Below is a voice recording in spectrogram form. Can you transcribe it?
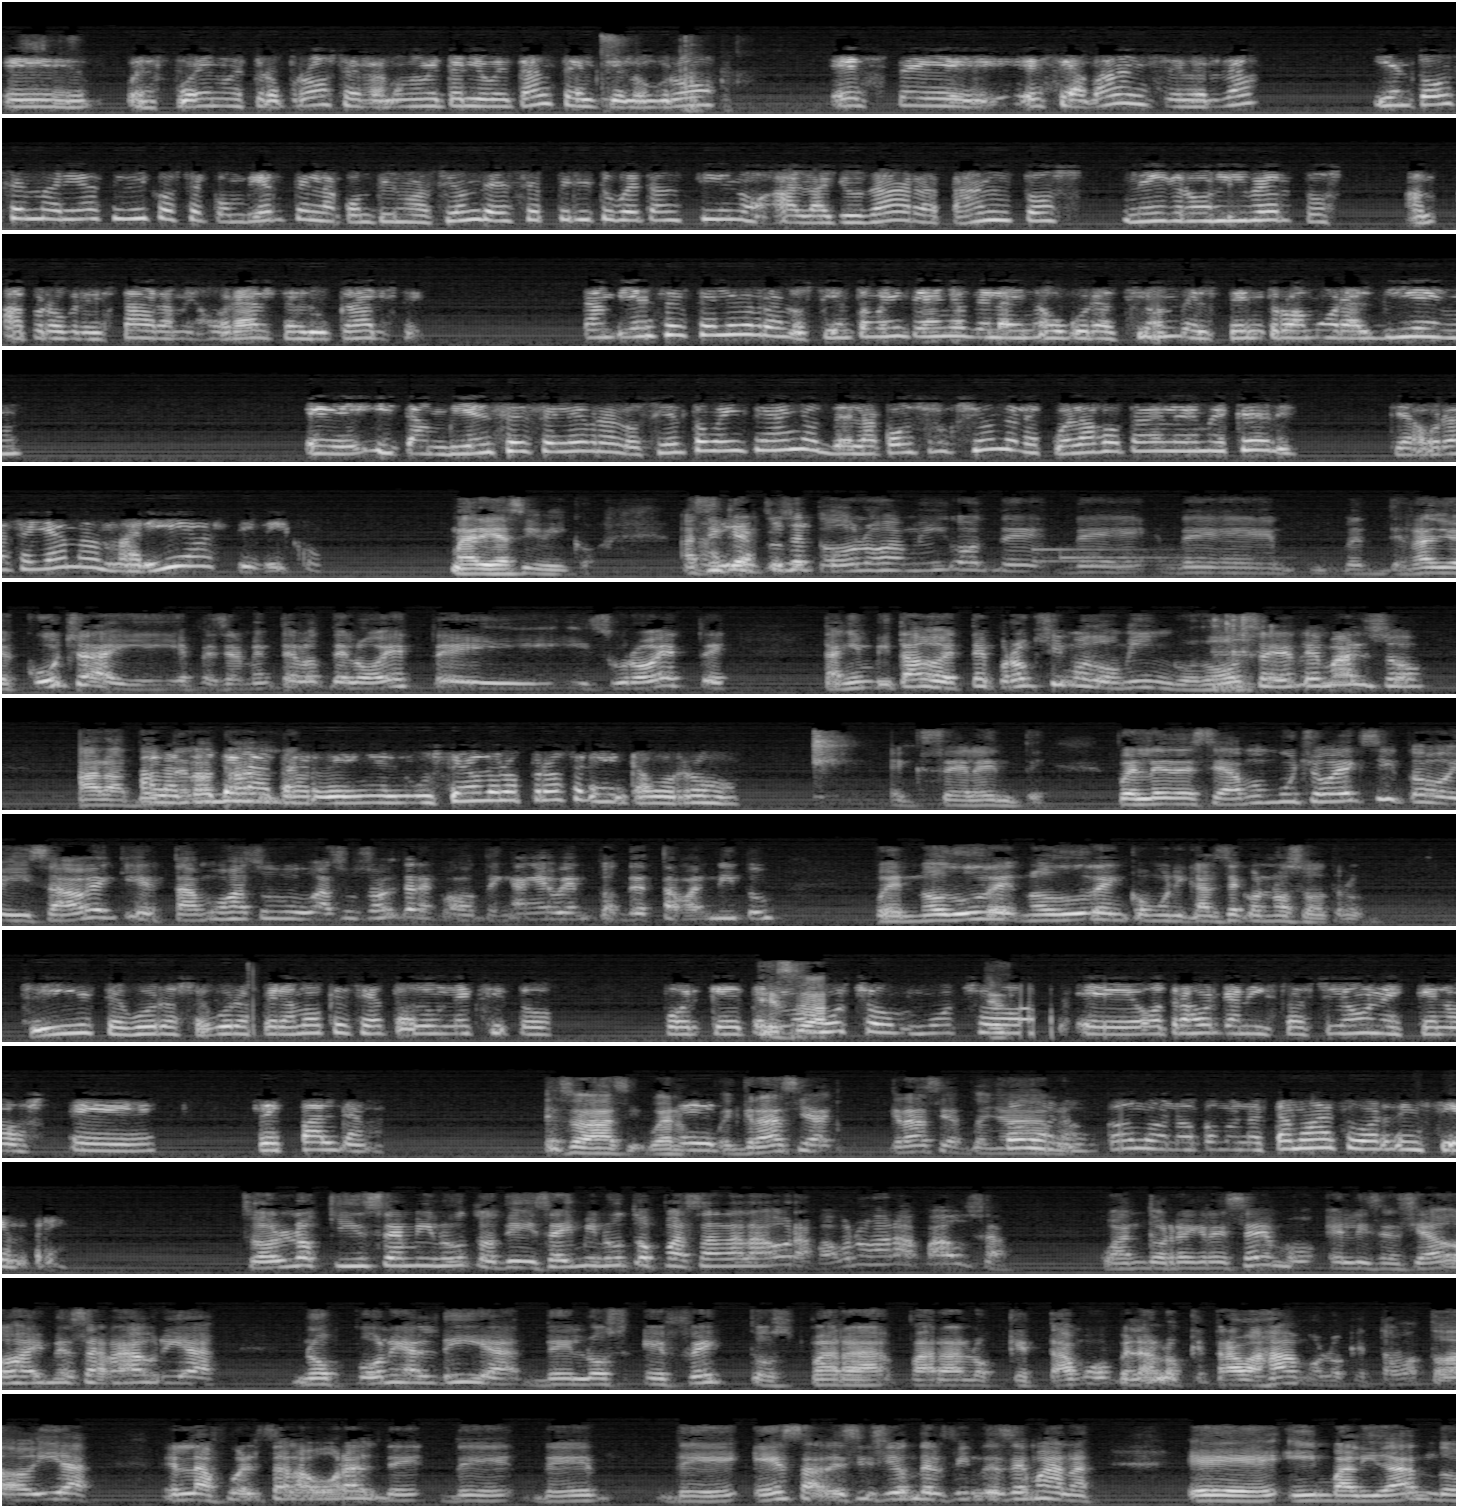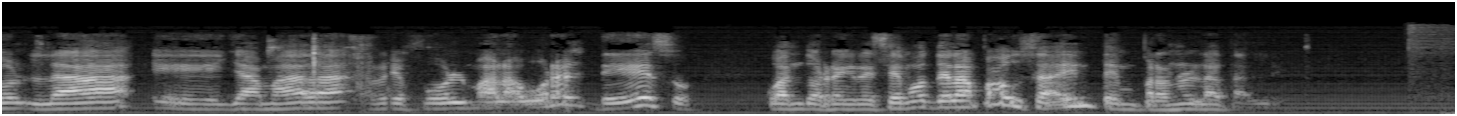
eh, pues fue nuestro prócer Ramón Emeterio Betance el que logró este ese avance, ¿verdad? Y entonces María Cívico se convierte en la continuación de ese espíritu betancino al ayudar a tantos negros libertos a, progresar, a mejorarse, a educarse. También se celebran los 120 años de la inauguración del Centro Amor al Bien eh, y también se celebran los 120 años de la construcción de la Escuela JLM Kerry, que ahora se llama María Cívico. María Cívico. Así que entonces todos los amigos de, de, Radio Escucha y especialmente los del oeste y, suroeste están invitados este próximo domingo, 12 de marzo, a las 2, de, la tarde, en el Museo de los Próceres en Cabo Rojo. Excelente. Pues le deseamos mucho éxito y sabe que estamos a, su, a sus órdenes cuando tengan eventos de esta magnitud, pues no dude, no dude en comunicarse con nosotros. Sí, seguro, seguro. Esperamos que sea todo un éxito porque tenemos mucho, muchas eh, otras organizaciones que nos eh, respaldan. Eso es así. Bueno, eh, pues gracias, gracias, doña ¿Cómo no? ¿Cómo no? Como no estamos a su orden siempre. Son los 15 minutos, 16 minutos pasada la hora. Vámonos a la pausa. Cuando regresemos, el licenciado Jaime Sarabria nos pone al día de los efectos para, para los que estamos, ¿verdad? Los que trabajamos, los que estamos todavía en la fuerza laboral de, de, de de esa decisión del fin de semana, eh, invalidando la eh, llamada reforma laboral. De eso, cuando regresemos de la pausa en temprano en la tarde.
